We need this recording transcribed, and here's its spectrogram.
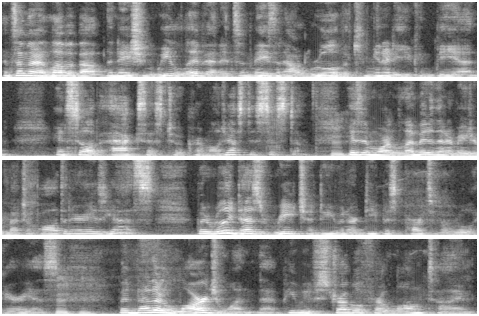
And something I love about the nation we live in, it's amazing how rural of a community you can be in and still have access to a criminal justice system. Mm-hmm. Is it more limited than our major metropolitan areas? Yes. But it really does reach into even our deepest parts of our rural areas. Mm-hmm. But another large one that we've struggled for a long time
